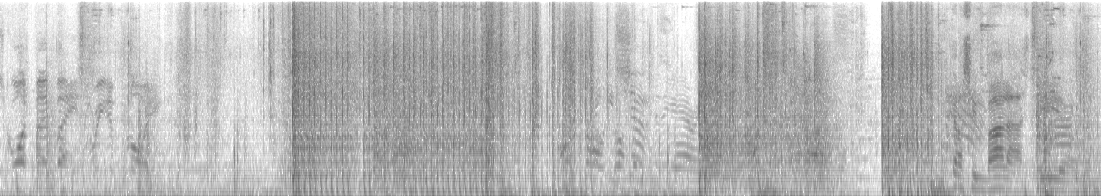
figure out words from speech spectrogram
Squad member is redeploying. Hostile dropping into the area. Quedo sin balas, tío.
